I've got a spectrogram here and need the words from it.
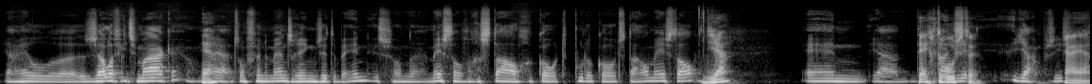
ja, heel eh, zelf iets maken. Ja. Ja. Zo'n fundamentsring zit erbij in. Is van, meestal van staal gecoat, poedercoat staal meestal. ja, En ja, Tegen gaan roesten. je- Ja, precies. ja, ja.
